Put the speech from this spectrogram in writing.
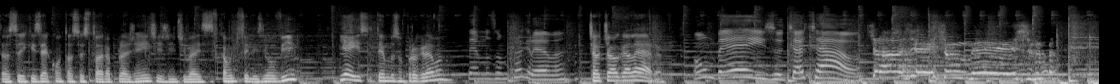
Então, se você quiser contar sua história pra gente, a gente vai ficar muito feliz em ouvir. E é isso, temos um programa. Temos um programa. Tchau, tchau, galera. Um beijo, tchau, tchau. Tchau, gente. Um beijo.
